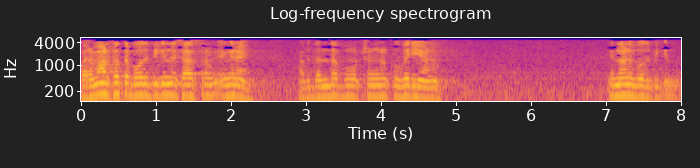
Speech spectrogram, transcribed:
പരമാർത്ഥത്തെ ബോധിപ്പിക്കുന്ന ശാസ്ത്രം എങ്ങനെ? അത് ബന്ധമോക്ഷങ്ങൾക്ക് ഉപരിയാണ് എന്നാണ് ബോധിപ്പിക്കുന്നത്.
